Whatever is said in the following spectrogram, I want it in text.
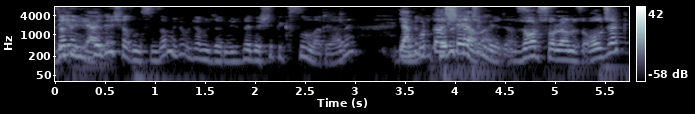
Zaten değil %5 yani. yazmışsınız ama hocam üzerine %5'lik bir kısım var yani. Yani biz burada şey ama zor sorularımız olacak.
